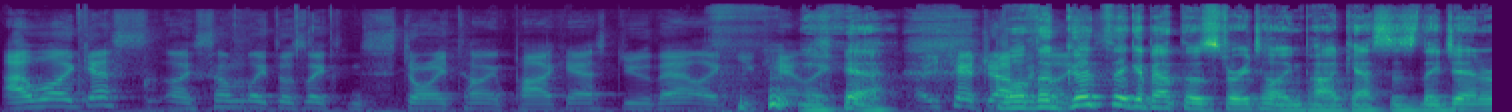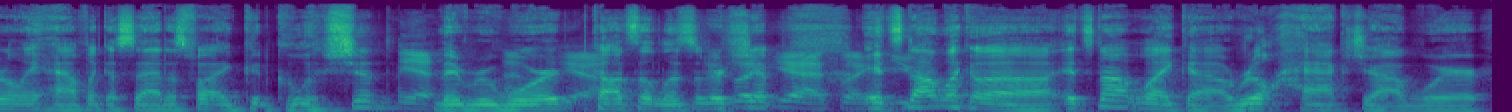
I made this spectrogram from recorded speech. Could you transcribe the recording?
I well, I guess like some like those like storytelling podcasts do that. Like you can't like Yeah. you can't drop. Well, the like- good thing about those storytelling podcasts is they generally have like a satisfying conclusion. Yeah. They reward Uh, yeah. constant It's listenership. like- yeah, it's like you- not like a it's not like a real hack job where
